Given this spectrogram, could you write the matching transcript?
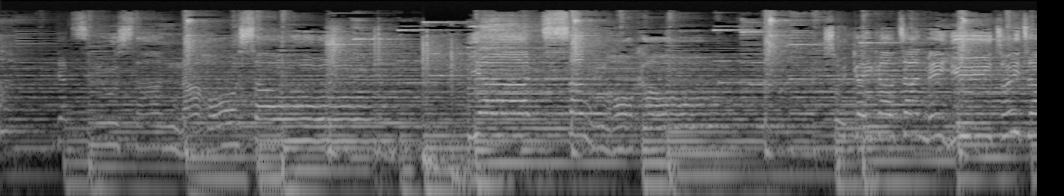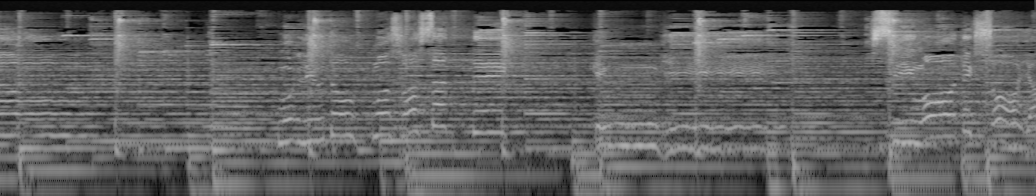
一消散那可收？一生何求？谁计较赞美与诅咒？没料到我所失的，竟已是我的所有。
